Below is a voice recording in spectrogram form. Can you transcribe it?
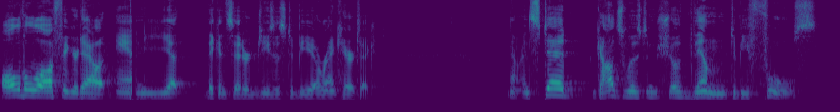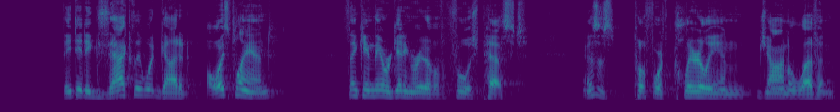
all the law figured out, and yet they considered Jesus to be a rank heretic. Now, instead, God's wisdom showed them to be fools. They did exactly what God had always planned, thinking they were getting rid of a foolish pest. This is put forth clearly in John 11.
